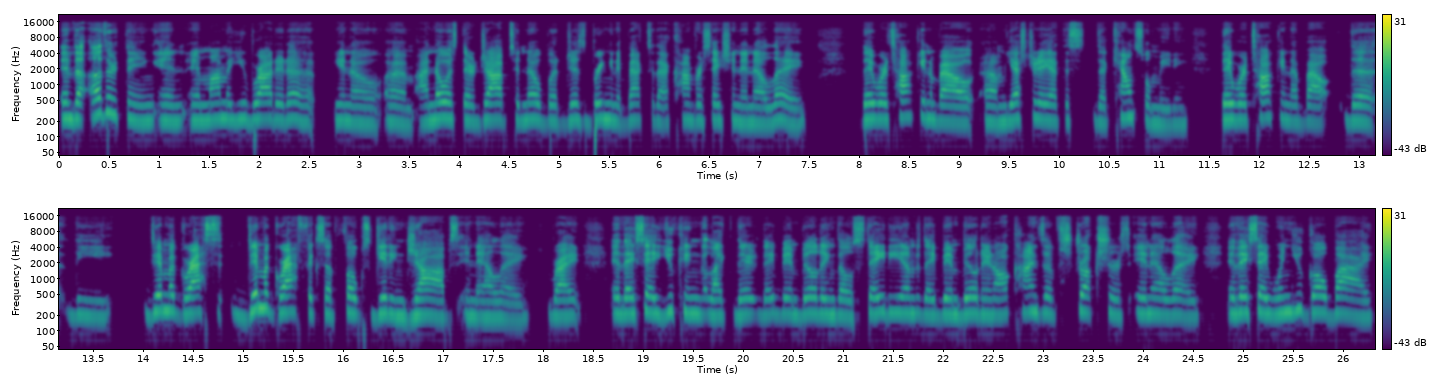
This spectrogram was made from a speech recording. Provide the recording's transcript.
And the other thing, and and Mama, you brought it up. You know, um, I know it's their job to know, but just bringing it back to that conversation in L.A. They were talking about um, yesterday at this the council meeting. They were talking about the the demographic demographics of folks getting jobs in LA, right? And they say you can like they they've been building those stadiums, they've been building all kinds of structures in LA. And they say when you go by,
